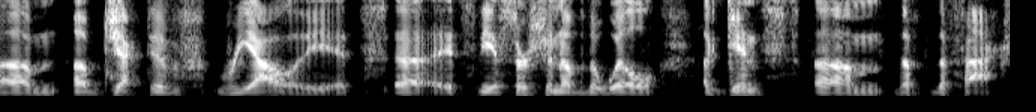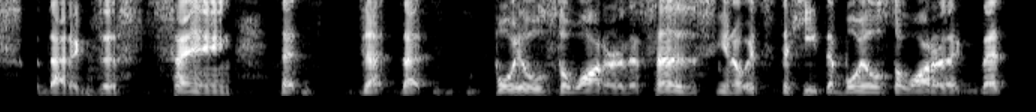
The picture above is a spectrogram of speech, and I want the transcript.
um, objective reality. It's uh, it's the assertion of the will against um, the the facts that exist, saying that that that boils the water that says you know it's the heat that boils the water that that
